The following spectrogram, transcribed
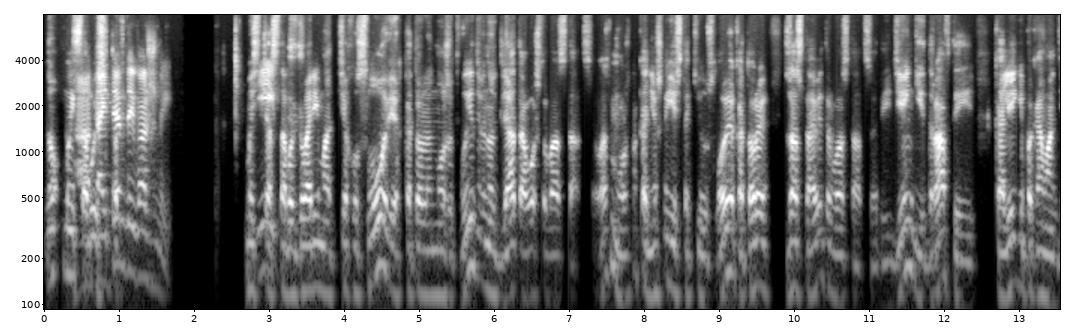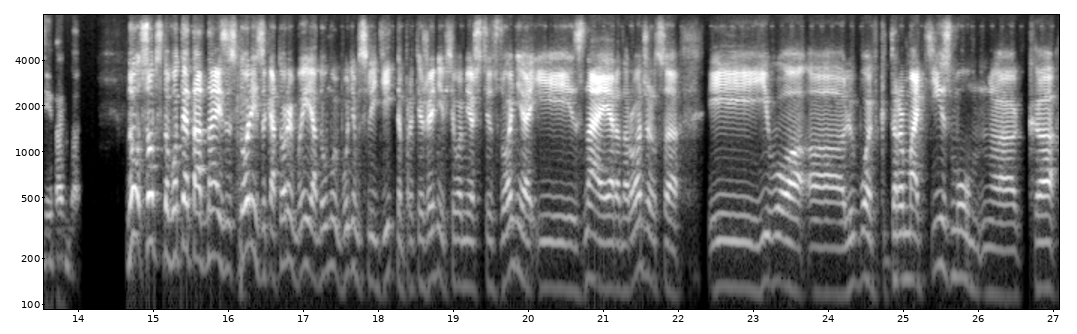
Но мы с тобой а тайтенды важны. Мы сейчас и... с тобой говорим о тех условиях, которые он может выдвинуть для того, чтобы остаться. Возможно, конечно, есть такие условия, которые заставят его остаться. Это и деньги, и драфты, и коллеги по команде и так далее. Ну, собственно, вот это одна из историй, за которой мы, я думаю, будем следить на протяжении всего межсезонья. И зная Эрона Роджерса и его э, любовь к драматизму, э, к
